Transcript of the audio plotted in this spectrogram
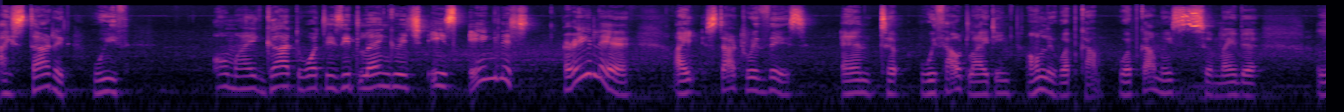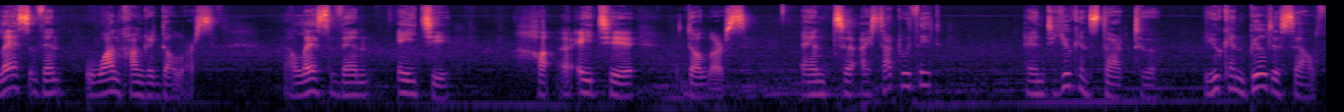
i started with oh my god what is it language is english really i start with this and uh, without lighting only webcam. Webcam is uh, maybe less than 100 dollars. Uh, less than 80 uh, 80 dollars. And uh, I start with it and you can start too. You can build yourself.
